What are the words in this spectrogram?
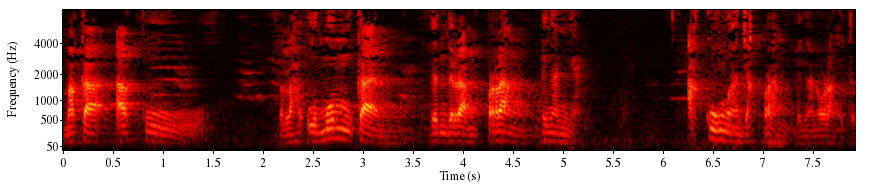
Maka aku telah umumkan genderang perang dengannya. Aku mengajak perang dengan orang itu.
